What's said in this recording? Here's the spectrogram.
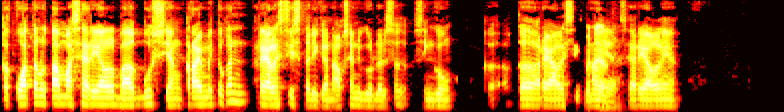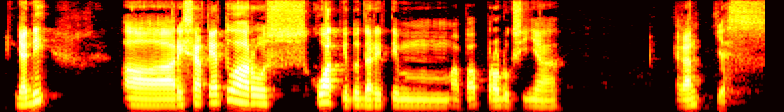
kekuatan utama serial bagus yang crime itu kan realistis tadi kan Aksen juga udah singgung ke, ke realistis Benar. serialnya. Jadi eh, risetnya itu harus kuat gitu dari tim apa produksinya, ya kan? Yes.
